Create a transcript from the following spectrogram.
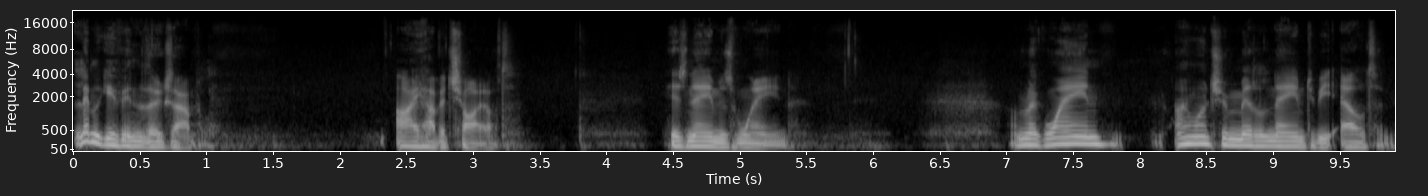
Let me give you another example. I have a child. His name is Wayne. I'm like, Wayne, I want your middle name to be Elton.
